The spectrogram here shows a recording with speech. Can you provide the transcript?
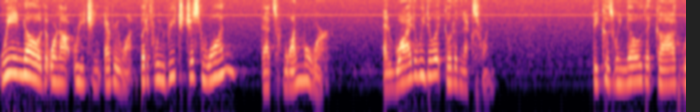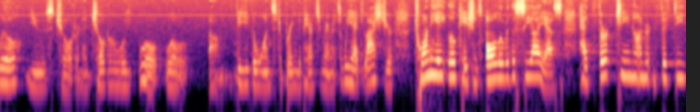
We know that we're not reaching everyone, but if we reach just one, that's one more. And why do we do it? Go to the next one. Because we know that God will use children, and children will, will, will um, be the ones to bring the parents and grandparents. So we had last year 28 locations all over the CIS, had 1,350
